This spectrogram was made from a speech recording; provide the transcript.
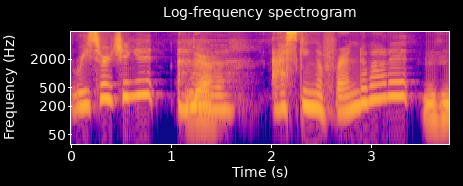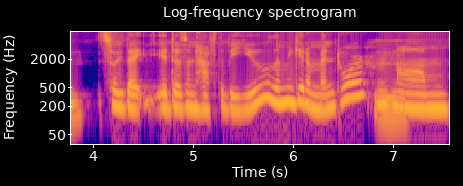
researching it, uh, Yeah. Asking a friend about it, so that it doesn't have to be you. Let me get a mentor. Um,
